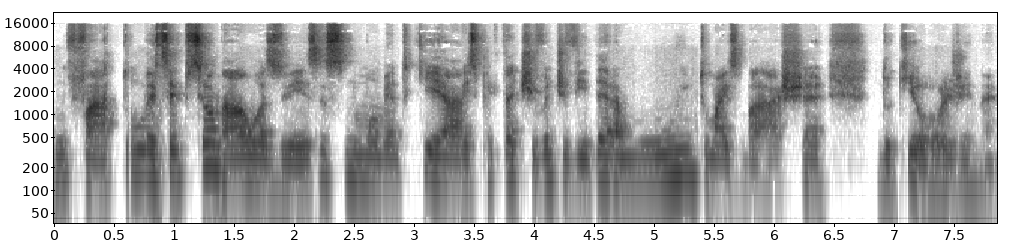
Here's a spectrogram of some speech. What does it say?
um fato excepcional, às vezes, no momento que a expectativa de vida era muito mais baixa do que hoje, né?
